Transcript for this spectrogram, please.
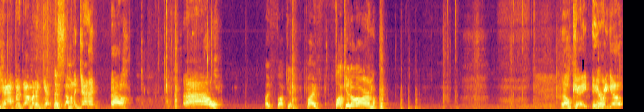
happened. I'm gonna get this. I'm gonna get it. Oh. Ow! My fucking, my fucking arm. Okay, here we go.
